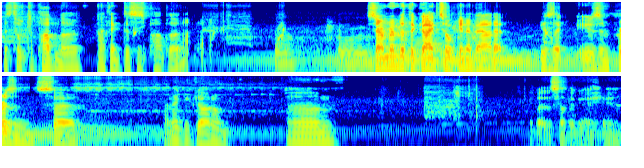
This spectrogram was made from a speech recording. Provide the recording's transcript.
Let's talk to Pablo. I think this is Pablo. So I remember the guy talking about it. He was like, he was in prison, so I think he got him. Um, what about this other guy here?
